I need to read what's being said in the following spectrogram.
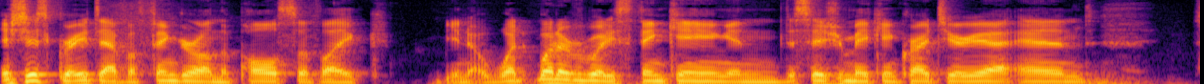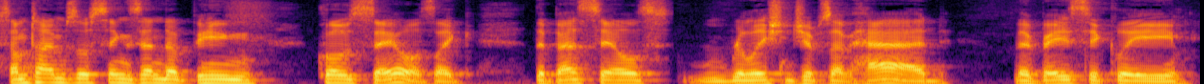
it's just great to have a finger on the pulse of like, you know, what what everybody's thinking and decision making criteria. And sometimes those things end up being closed sales. Like the best sales relationships I've had, they're basically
